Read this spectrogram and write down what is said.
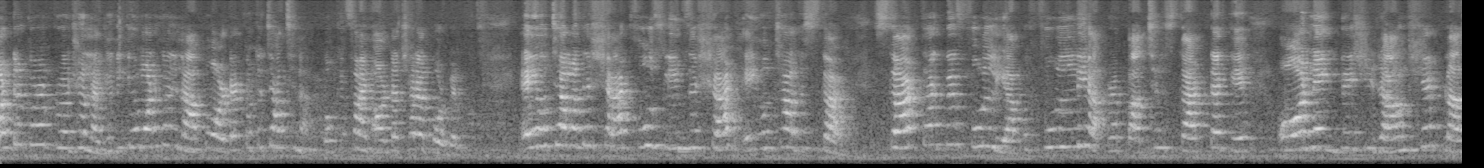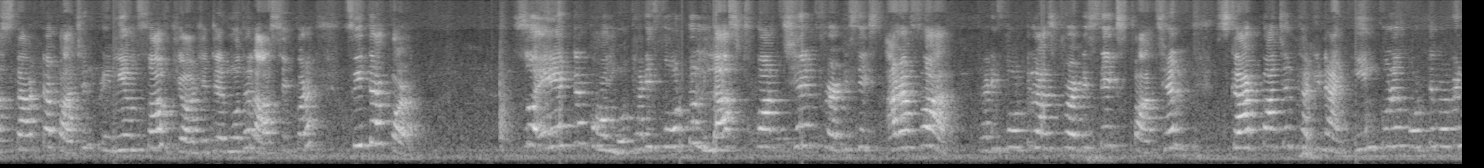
অল্টার করার প্রয়োজন নাই। যদি কেউ মনে করেন না, আপু অল্টার করতে চাচ্ছে না। ওকে ফাইন অল্টার ছাড়া করবেন এই হচ্ছে আমাদের শার্ট ফুল স্লিভস এর শার্ট এই হচ্ছে আমাদের স্কার্ট স্কার্ট থাকবে ফুললি আপু ফুললি আপনারা পাচ্ছেন স্কার্টটাকে অনেক বেশি রাউন্ড শেপ প্লাস স্কার্টটা পাচ্ছেন প্রিমিয়াম সফট জর্জেটের মধ্যে লাস্টিক করা ফিতা করা। সো এই একটা কম্বো 34 টু লাস্ট পাচ্ছেন 36 আরাফাত 34 টু লাস্ট 36 পাচ্ছেন, স্কার্ট পাচ্ছেন 39 ইন করে পড়তে পারবেন,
